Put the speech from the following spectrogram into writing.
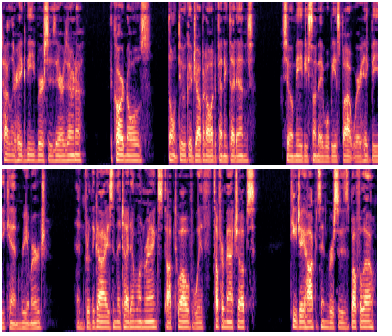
Tyler Higbee versus Arizona. The Cardinals don't do a good job at all defending tight ends, so maybe Sunday will be a spot where Higbee can reemerge. And for the guys in the tight end one ranks, top 12 with tougher matchups, TJ Hockenson versus Buffalo.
